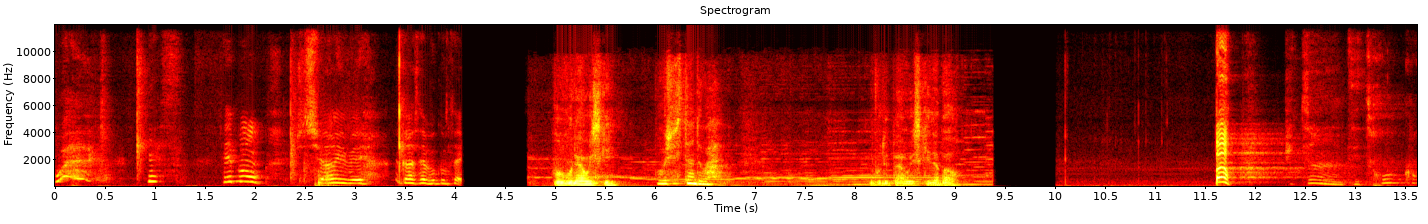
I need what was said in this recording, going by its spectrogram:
Ouais, yes, c'est bon, je suis arrivée grâce à vos conseils. Vous voulez un whisky? Oh, juste un doigt. Vous voulez pas un whisky d'abord? Putain, t'es trop con.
